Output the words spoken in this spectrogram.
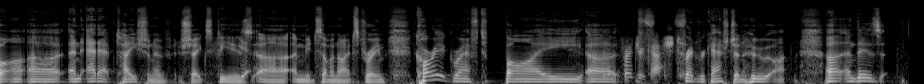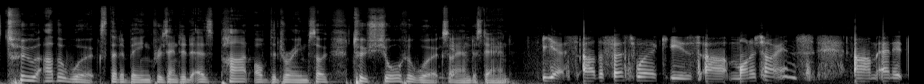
uh, an adaptation of Shakespeare's yeah. Uh, A Midsummer Night's Dream, choreographed by uh, Frederick Ashton. Frederick Ashton, who, and there's two other works that are being presented as part of the Dream. So two shorter works, I understand. Yes, uh, the first work is uh, Monotones, um, and it's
